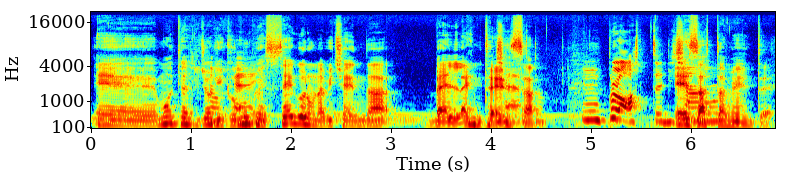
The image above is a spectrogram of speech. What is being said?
E molti altri giochi Ok. che comunque seguono una vicenda bella, intensa. Certo. Un plot, diciamo. Esattamente.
